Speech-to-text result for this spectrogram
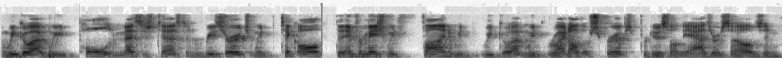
And we'd go out and we'd poll and message test and research, and we'd take all the information we'd find, and we'd, we'd go out and we'd write all the scripts, produce all the ads ourselves, and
